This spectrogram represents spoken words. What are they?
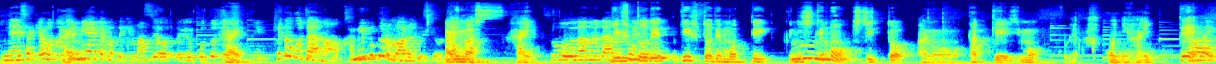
ね、先ほどはい手土産もできますよということでですね、ケタコちゃんの紙袋もあるんですよね。あります。はい。そう、なので、ギフトで、ギフトで持っていくにしても、きちっと、あの、パッケージも、これ、箱に入って、はい。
